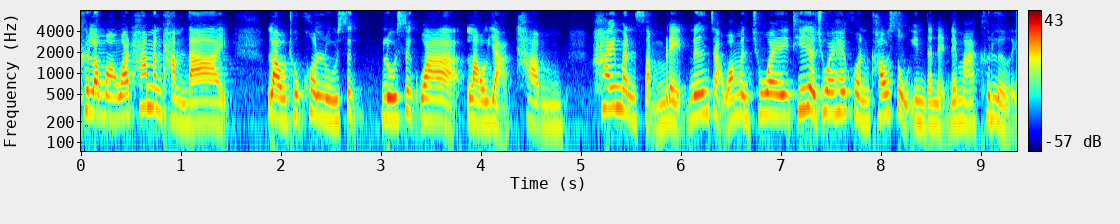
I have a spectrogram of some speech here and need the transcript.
คือเรามองว่าถ้ามันทำได้ เราทุกคนรู้สึกรู้สึกว่าเราอยากทำ ให้มันสำเร็จเนื่องจากว่ามันช่วยที่จะช่วยให้คนเข้าสู่อินเทอร์เน็ตได้มากขึ้นเลย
